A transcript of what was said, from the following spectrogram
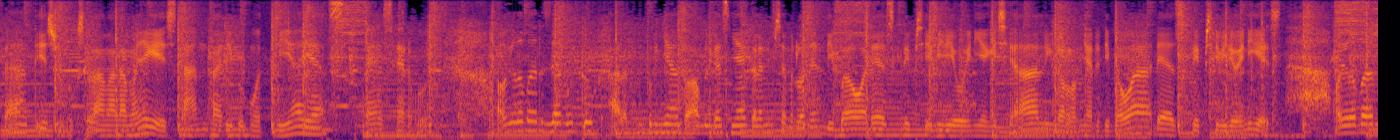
gratis untuk selama-lamanya guys tanpa dibungut biaya sepeser pun. Oke lovers dan untuk alat tempurnya atau aplikasinya kalian bisa mendownloadnya di bawah deskripsi video ini ya guys ya. Link downloadnya ada di bawah deskripsi video ini guys. Oke lovers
